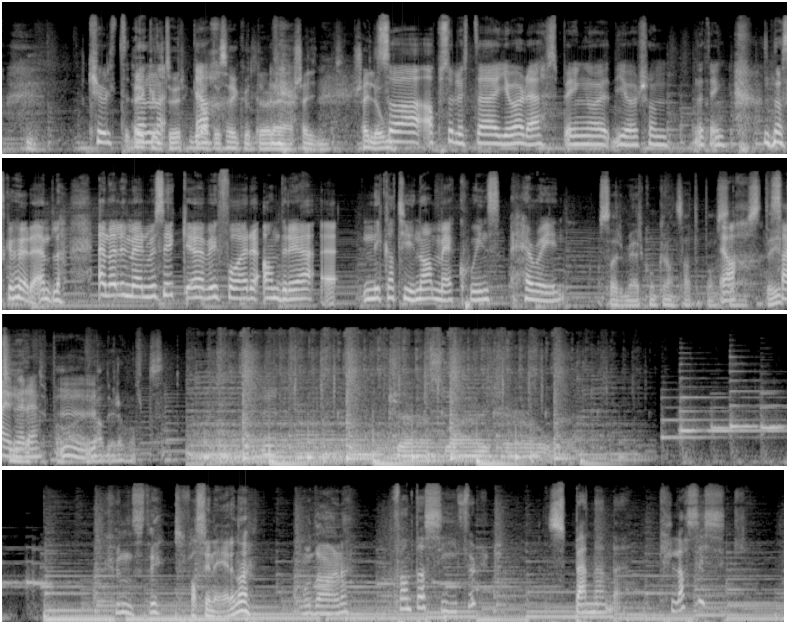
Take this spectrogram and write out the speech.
Kult. Den- Høykultur. Gratis høykultur, det er sjelden. Sjelden Så absolutt eh, gjør det. Spring og gjør sånne ting. Nå skal vi høre endelig enda litt mer musikk. Eh, Vi får André eh, Nikatina med Queens Heroin. Og så er det mer konkurranse etterpå, så Ja, stay senere. tuned på Mm. Radio Revolt. Kunstig. Fascinerende. Moderne. Fantasifullt. Spennende. Klassisk.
